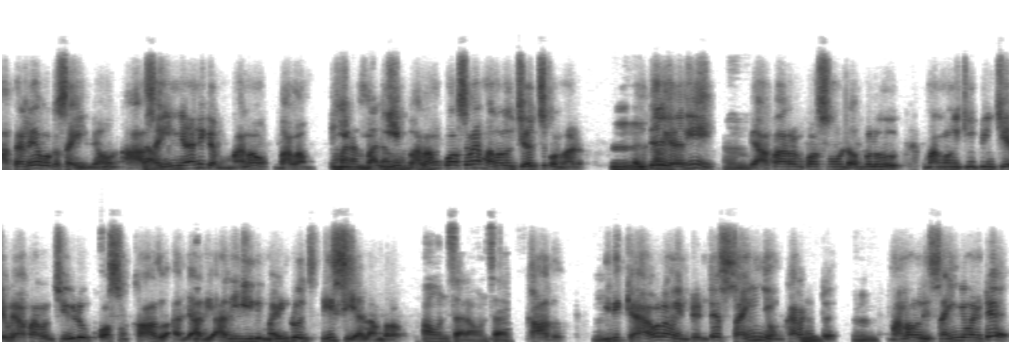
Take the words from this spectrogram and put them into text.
అతడే ఒక సైన్యం. ఆ. సైన్యానికి మనం బలం. ఈ- బలం. కోసమే మనల్ని చేర్చుకున్నాడు. అంతేగాని వ్యాపారం కోసం డబ్బులు మనల్ని చూపించే వ్యాపారం చేయడం కోసం కాదు. అది అది అది ఇది మైండ్లో తీసేయాలి అందరం. అవును సార్ అవును సార్. కాదు. ఇది కేవలం ఏంటంటే సైన్యం కరెక్ట్? మనల్ని సైన్యం అంటే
